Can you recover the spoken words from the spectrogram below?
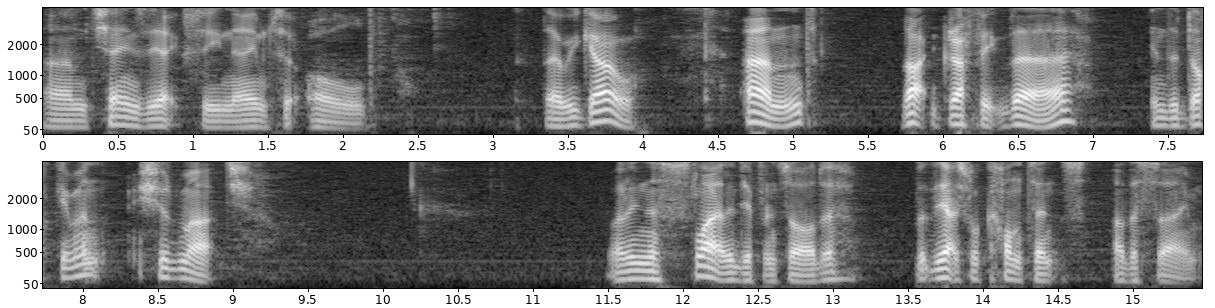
and change the exe name to old. There we go. And that graphic there in the document should match. Well in a slightly different order. but the actual contents are the same.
